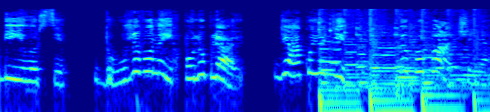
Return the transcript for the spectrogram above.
білорсі. Дуже вони їх полюбляють. Дякую, дітки. До побачення.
